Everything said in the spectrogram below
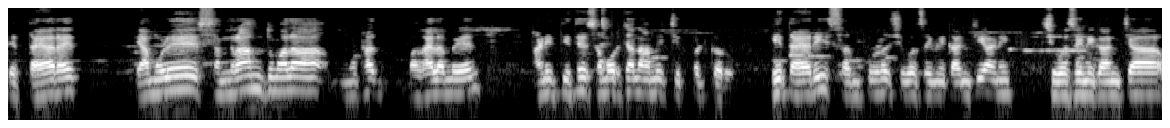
ते तयार आहेत. त्यामुळे संग्राम तुम्हाला मोठा बघायला मिळेल आणि तिथे समोरच्यांना आम्ही चितपट करू. ही तयारी संपूर्ण शिवसैनिकांची आणि शिवसैनिकांच्या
